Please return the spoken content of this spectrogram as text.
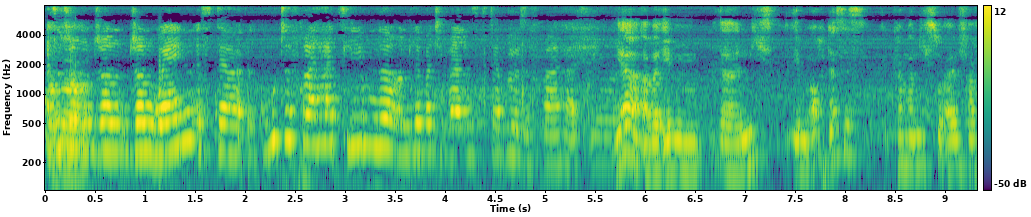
Also John, John, John Wayne ist der gute Freiheitsliebende und Liberty Valance ist der böse Freiheitsliebende. Ja, aber eben äh, nicht, eben auch das ist kann man nicht so einfach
